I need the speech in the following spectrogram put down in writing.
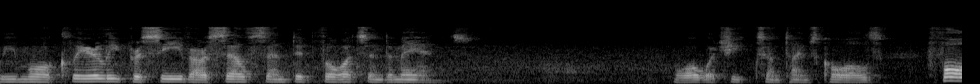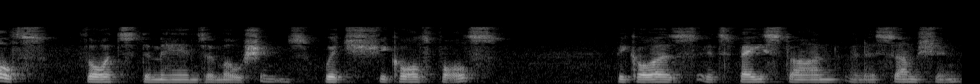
we more clearly perceive our self-centered thoughts and demands, or what she sometimes calls false thoughts, demands, emotions, which she calls false because it's based on an assumption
